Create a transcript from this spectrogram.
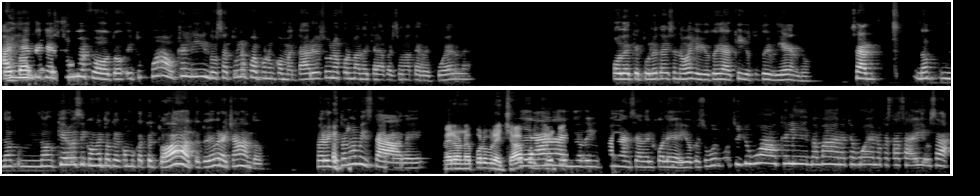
Hay gente que sube fotos y tú, wow, qué lindo. O sea, tú le puedes poner un comentario. Es una forma de que la persona te recuerde. O de que tú le estás diciendo, oye, yo estoy aquí, yo te estoy viendo. O sea, no, no, no quiero decir con esto que como que te, ah, te estoy brechando. Pero yo tengo amistades Pero no es por brechar. De años de infancia del colegio, que suben fotos y yo, wow, qué linda, madre, qué bueno que estás ahí. O sea,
